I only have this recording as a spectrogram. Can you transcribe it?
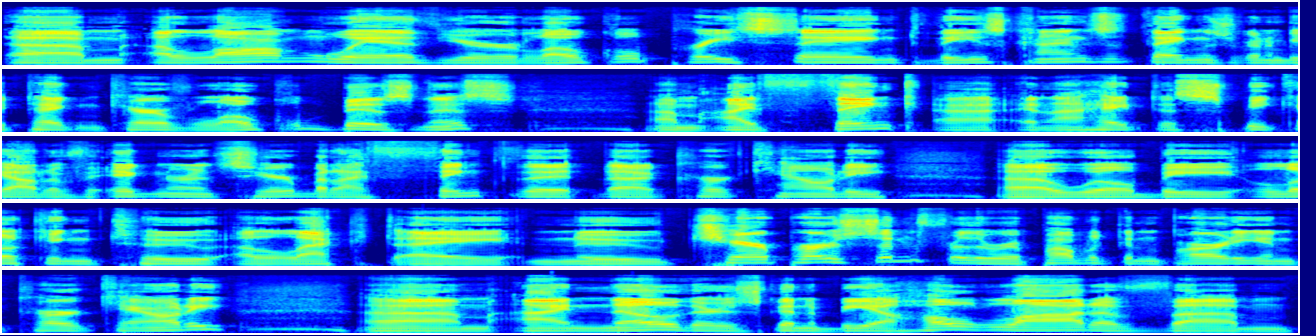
um, along with your local precinct, these kinds of things are going to be taking care of local business. Um, I think, uh, and I hate to speak out of ignorance here, but I think that uh, Kerr County uh, will be looking to elect a new chairperson for the Republican Party in Kerr County. Um, I know there's going to be a whole lot of um,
